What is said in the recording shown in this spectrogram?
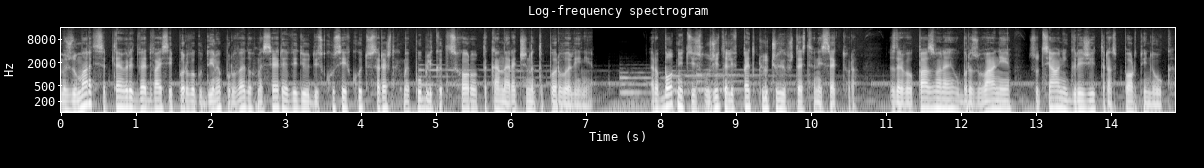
Между март и септември 2021 година проведохме серия видеодискусии, в които срещнахме публиката с хора от така наречената първа линия. Работници и служители в пет ключови обществени сектора – здравеопазване, образование, социални грижи, транспорт и наука.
